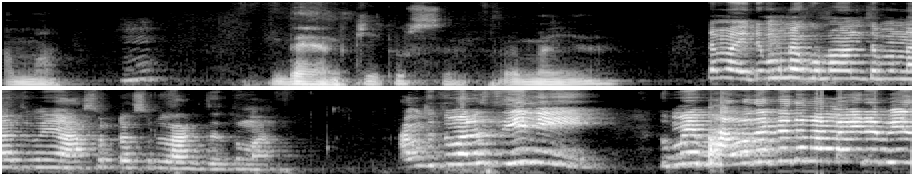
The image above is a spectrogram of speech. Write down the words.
আম্মা। দেখেন কি করছে ওই মাইয়া। তোমার এটা মনে কোনো আনতে মনে তুমি আসর টাসর লাগছে তোমার। আমি তো তোমার চিনি। তুমি ভালো দেখে তোমার মেয়েটা বিয়ে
